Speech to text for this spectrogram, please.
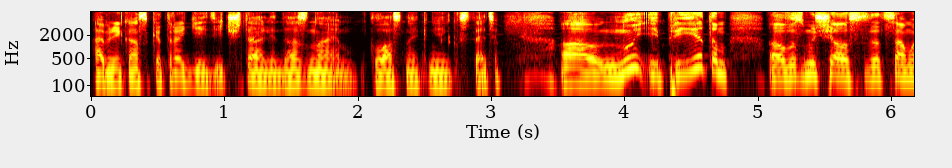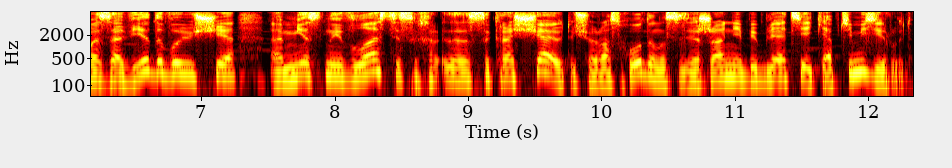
«Американская трагедия». Читали, да, знаем. Классная книга, кстати. А, ну и при этом а, возмущалась этот самая заведующая. А, местные власти э, сокращают еще расходы на содержание библиотеки, оптимизируют.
